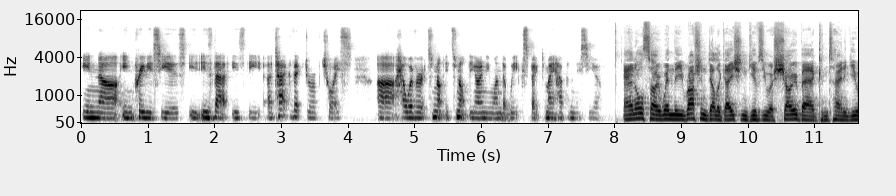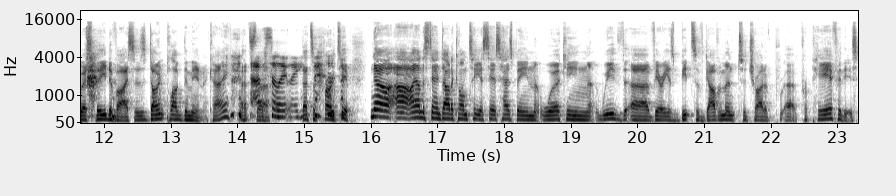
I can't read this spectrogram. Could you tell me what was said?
in uh, in previous years is, is, that is the attack vector of choice. Uh, however, it's not it's not the only one that we expect may happen this year. And also, when the Russian delegation gives you a show bag containing USB devices, don't plug them in, okay? That's Absolutely. A, that's a pro tip. now, uh, I understand Datacom TSS has been working with uh, various bits of government to try to pr- uh, prepare for this.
